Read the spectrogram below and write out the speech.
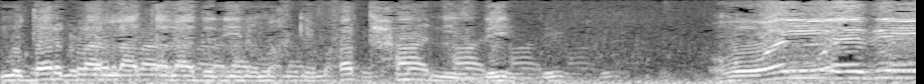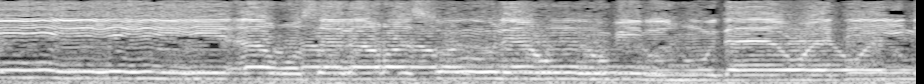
نو درکړه الله تعالی د دین مخکې فتحه نږدې هو الذي أرسل رسوله بالهدى ودين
